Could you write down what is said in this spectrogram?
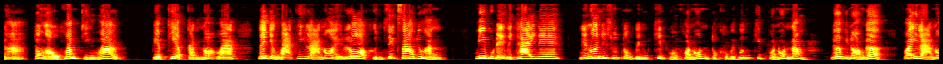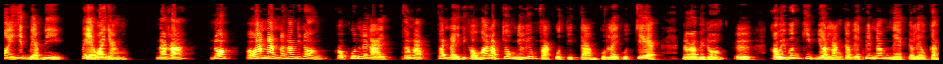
นะคะต้องเอาความจริงมาเปรียบเทียบกันเนาะว่า ในจังหวะที่หลาน้อยล่อขึ้นเซ็กเศร้าอยู่หันมีผู้ใดไปไทยแน่แน่นอนที่สุดต้องเป็นคลิปของพอนนท์ต้องเข้าไปเบิ้งคลิปพอนนท์นํเด้อพี่น้องเด้อว่าอีหลาน้อยเฮ็ดแบบนี้แปลว่าหยัง นะคะเนาะประมาณนั้นนะคะ พี่น้องขอบคุณหลาย ๆสำหรับท่านใดที่เขามารับชมอย่าลืมฝากกดติดตามกดไลค์กดแชร์นะคะ พี่น้องเออเขาไปเบิ้งคลิปย้อนหลังกับแอดเพนน้ำแนกกันแล้วกัน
